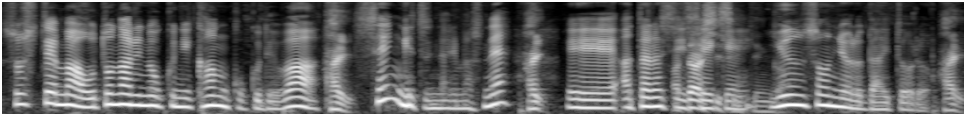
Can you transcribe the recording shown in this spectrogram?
そしてまあお隣の国韓国では、はい、先月になりますね、はい、えー、新しい政権ユン・ソンニョル大統領、はい、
